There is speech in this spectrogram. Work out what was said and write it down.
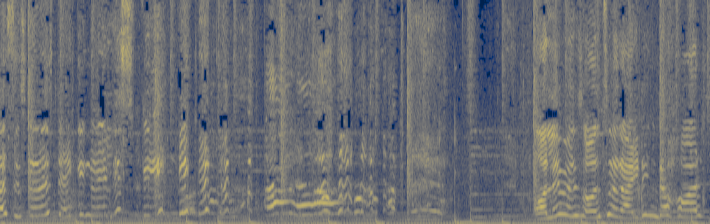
my sister is taking really speed. Olive is also riding the horse.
